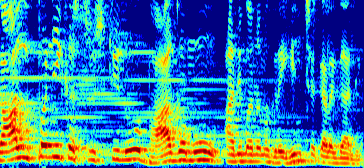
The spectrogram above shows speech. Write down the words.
కాల్పనిక సృష్టిలో భాగము అని మనం గ్రహించగలగాలి.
